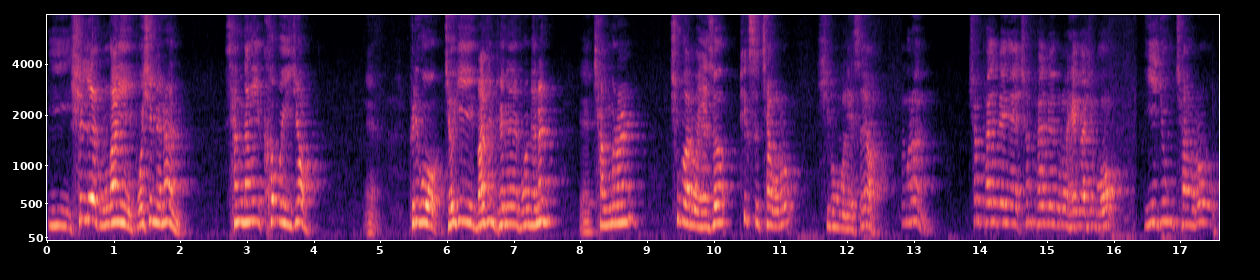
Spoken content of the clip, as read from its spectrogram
이 실내 공간이 보시면은 상당히 커 보이죠? 예. 그리고 저기 맞은편에 보면은 예, 창문을 추가로 해서 픽스 창으로 시공을 했어요. 창문은 1800에 1800으로 해가지고 이중창으로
